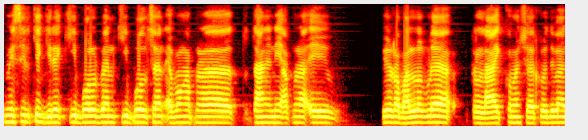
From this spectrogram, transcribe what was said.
মিছিলকে ঘিরে কি বলবেন, কি বলছেন এবং আপনারা জানেনই আপনারা এই ভিডিওটা ভালো লাগলে লাইক কমেন্ট শেয়ার করে দিবেন।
